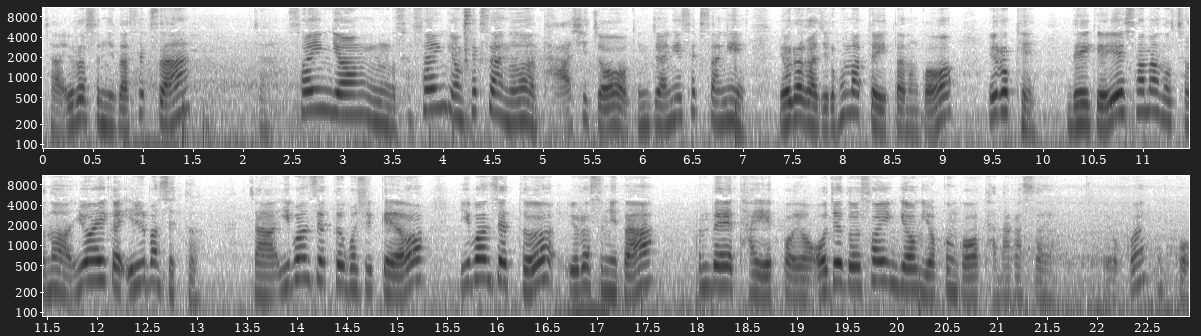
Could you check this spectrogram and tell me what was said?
자, 이렇습니다. 색상. 자, 서인경, 서인경 색상은 다 아시죠? 굉장히 색상이 여러 가지로 혼합되어 있다는 거. 이렇게 4개에 45,000원. 이 아이가 1번 세트. 자, 2번 세트 보실게요. 2번 세트, 이렇습니다. 근데 다 예뻐요. 어제도 서인경 엮은 거 다 나갔어요. 이렇게 있고.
